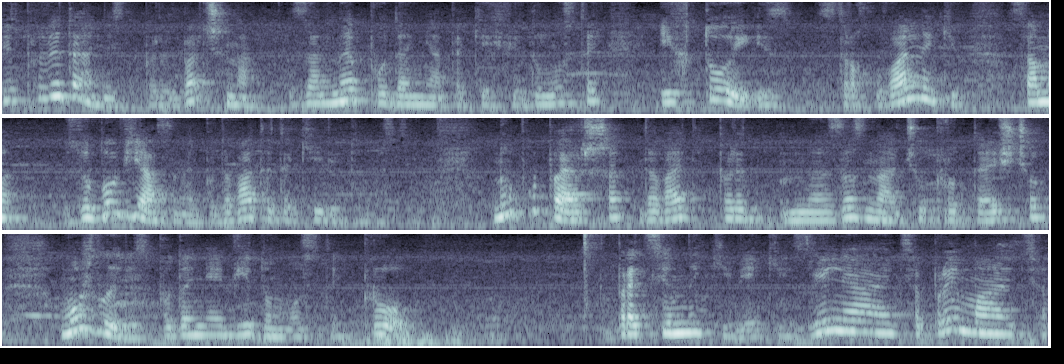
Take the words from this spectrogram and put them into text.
відповідальність передбачена за неподання таких відомостей, і хто із страхувальників саме зобов'язаний подавати такі відомості? Ну, по-перше, давайте перед зазначу про те, що можливість подання відомостей про працівників, які звільняються, приймаються,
